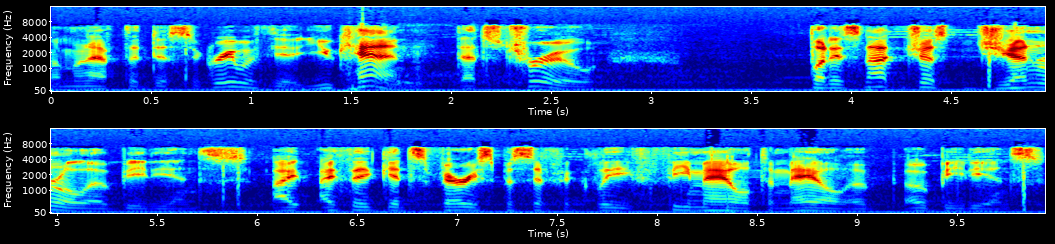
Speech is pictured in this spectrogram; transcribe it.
I'm going to have to disagree with you. You can, that's true, but it's not just general obedience. I, I think it's very specifically female to male o- obedience.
